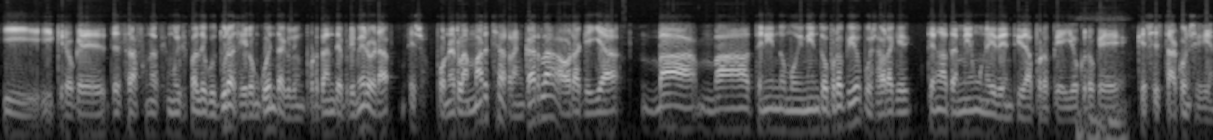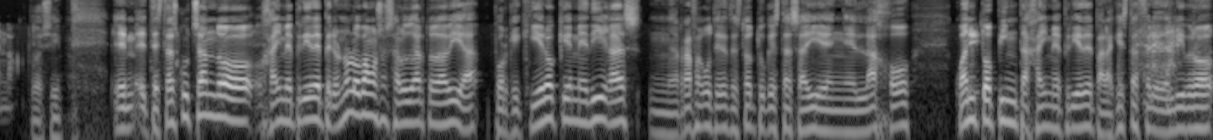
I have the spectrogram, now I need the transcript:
y, creo que desde la Fundación Municipal de Cultura se dieron cuenta que lo importante primero era eso, ponerla en marcha, arrancarla, ahora que ya va, va teniendo movimiento propio, pues ahora que tenga también una identidad propia. Yo creo que, se está consiguiendo. Pues sí. Em, te está escuchando Jaime Priede, pero no lo vamos a saludar todavía porque quiero que me digas, mm, Rafa Gutiérrez tú que estás ahí en el Ajo, ¿Cuánto pinta Jaime Priede para que esta feria del libro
